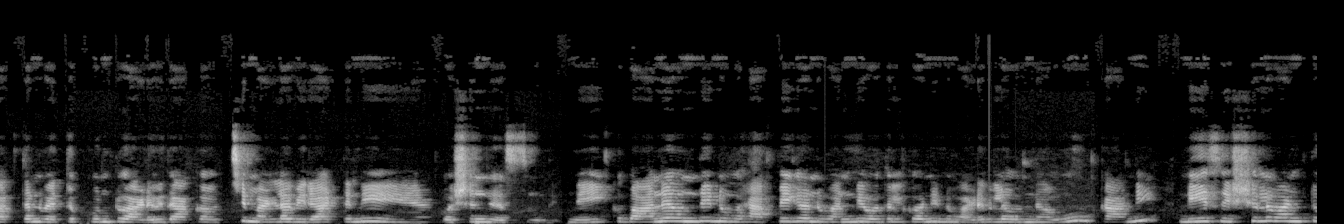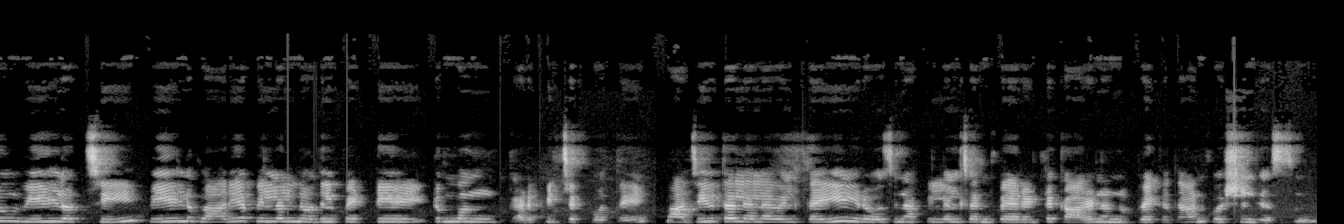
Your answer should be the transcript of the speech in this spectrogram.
భర్తను వెతుక్కుంటూ అడవి దాకా వచ్చి మళ్ళా విరాట్ని క్వశ్చన్ చేస్తుంది. నీకు బానే ఉంది నువ్వు హ్యాపీగా నువ్వు అన్ని వదులుకొని నువ్వు అడవిలో ఉన్నావు కానీ నీ శిష్యులు అంటూ వీళ్ళు వచ్చి వీళ్ళు భార్య పిల్లల్ని వదిలిపెట్టి కుటుంబం గడిపించకపోతే మా జీవితాలు ఎలా వెళ్తాయి ఈ రోజు నా పిల్లలు చనిపోయారంటే కారణం నువ్వే కదా అని క్వశ్చన్ చేస్తుంది.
